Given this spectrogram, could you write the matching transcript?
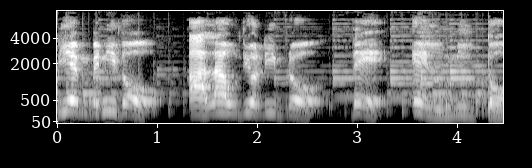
Bienvenido al audiolibro de El Mito.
